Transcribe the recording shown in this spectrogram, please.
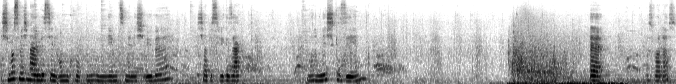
Ich muss mich mal ein bisschen umgucken. Nehmt es mir nicht übel. Ich habe es, wie gesagt, noch nicht gesehen. Äh, was war das?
